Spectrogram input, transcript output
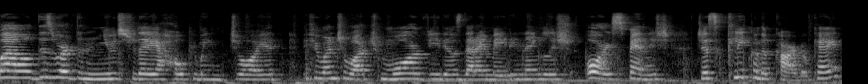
Well, these were the news today. I hope you enjoy it. If you want to watch more videos that I made in English or Spanish, just click on the card, okay?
